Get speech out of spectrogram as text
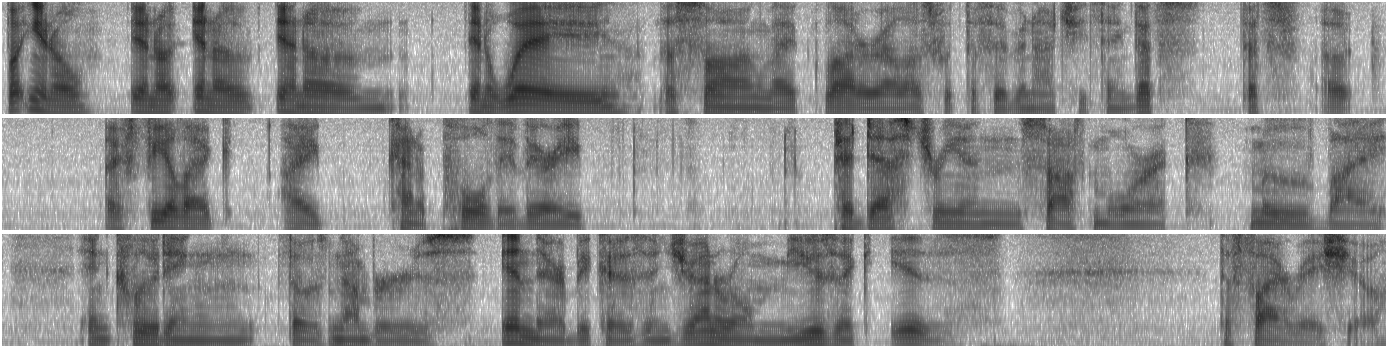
But you know, in a in a in a in a way, a song like Lateralus with the Fibonacci thing, that's that's uh, I feel like I kind of pulled a very pedestrian sophomoric move by including those numbers in there because in general music is the phi ratio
